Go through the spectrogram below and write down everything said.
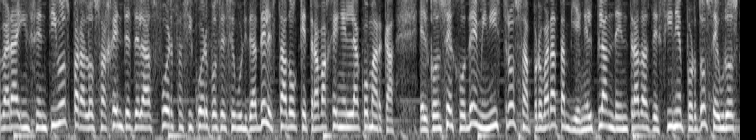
conllevará incentivos para los agentes de las fuerzas y cuerpos de seguridad del Estado que trabajen en la comarca. El Consejo de Ministros aprobará también el plan de entradas de cine por 2 euros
